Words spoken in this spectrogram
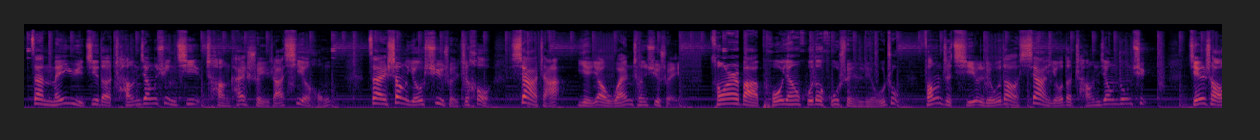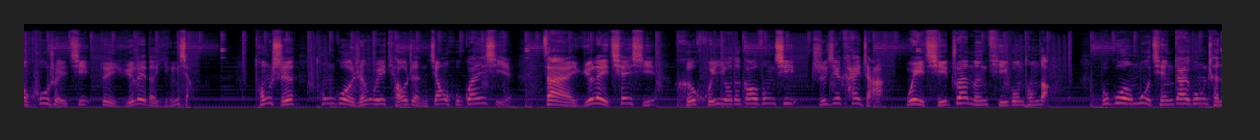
在梅雨季的长江汛期，敞开水闸泄洪；在上游蓄水之后，下闸也要完成蓄水，从而把鄱阳湖的湖水留住，防止其流到下游的长江中去，减少枯水期对鱼类的影响。同时，通过人为调整江湖关系，在鱼类迁徙和回游的高峰期直接开闸，为其专门提供通道。不过，目前该工程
